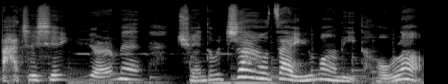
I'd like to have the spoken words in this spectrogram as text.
把这些鱼儿们全都罩在渔网里头了。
